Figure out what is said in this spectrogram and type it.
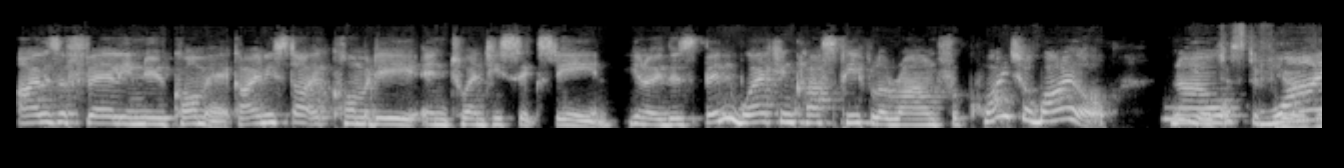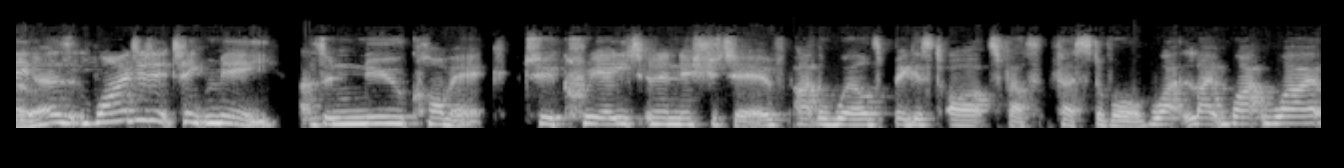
I was a fairly new comic. I only started comedy in 2016. You know, there's been working class people around for quite a while. Now, yeah, why as, why did it take me as a new comic to create an initiative at the world's biggest arts fe- festival? What like why why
